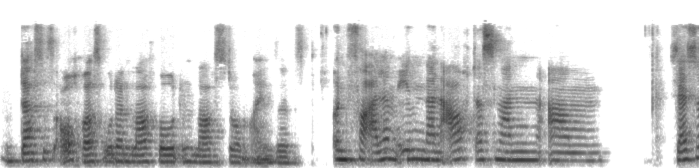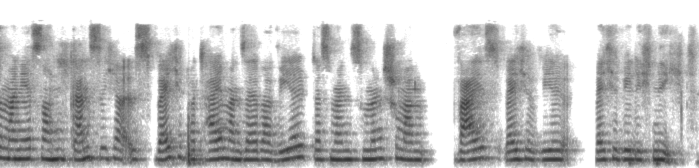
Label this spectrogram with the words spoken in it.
Und das ist auch was, wo dann Love Vote und Love Storm einsetzt. Und vor allem eben dann auch, dass man ähm selbst wenn man jetzt noch nicht ganz sicher ist, welche Partei man selber wählt, dass man zumindest schon mal weiß, welche welche wähle ich nicht.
